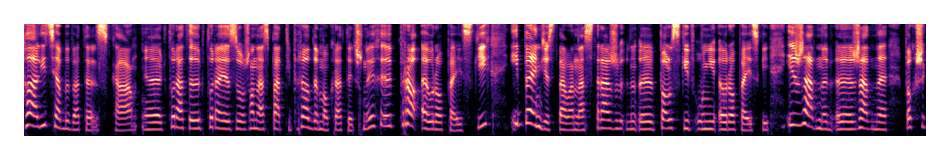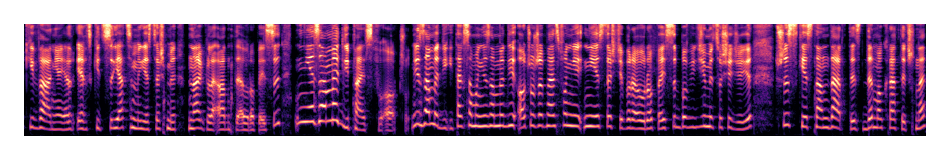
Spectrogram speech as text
Koalicja Obywatelska, która, która jest złożona z partii prodemokratycznych, proeuropejskich i będzie stała na straży Polski w Unii Europejskiej. I żadne, żadne pokrzykiwania, jacy my jesteśmy jesteśmy nagle antyeuropejscy, nie zamydli państwu oczu. Nie zamydli. I tak samo nie zamydli oczu, że państwo nie, nie jesteście proeuropejscy, bo widzimy, co się dzieje. Wszystkie standardy demokratyczne,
